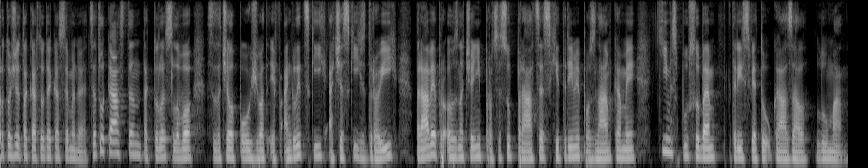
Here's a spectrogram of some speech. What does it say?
protože ta kartotéka se jmenuje Zettelkasten, tak tohle slovo se začalo používat i v anglických a českých zdrojích právě pro označení procesu práce s chytrými poznámkami tím způsobem, který světu ukázal Luhmann.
